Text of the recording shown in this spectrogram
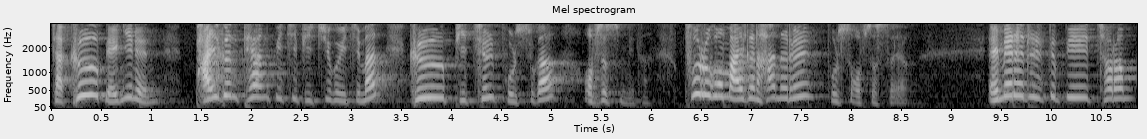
자, 그 맹인은 밝은 태양빛이 비추고 있지만 그 빛을 볼 수가 없었습니다. 푸르고 맑은 하늘을 볼 수 없었어요. 에메랄드 빛처럼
